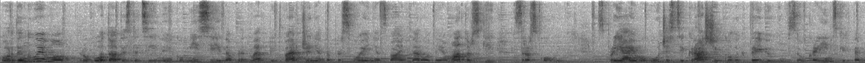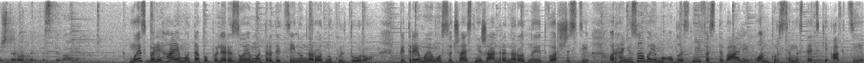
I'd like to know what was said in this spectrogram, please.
Координуємо роботу атестаційної комісії на предмет підтвердження та присвоєння звань народний аматорський зразковий. Сприяємо участі кращих колективів у всеукраїнських та міжнародних фестивалях. Ми зберігаємо та популяризуємо традиційну народну культуру, підтримуємо сучасні жанри народної творчості, організовуємо обласні фестивалі, конкурси, мистецькі акції,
